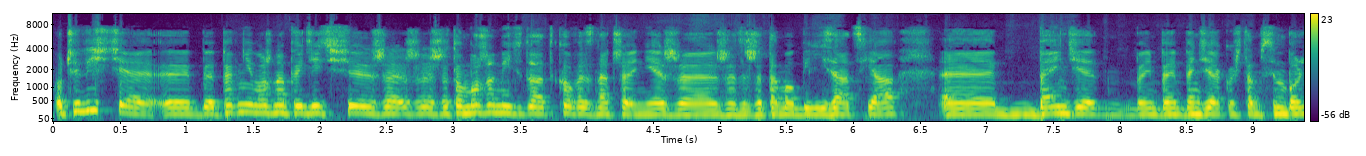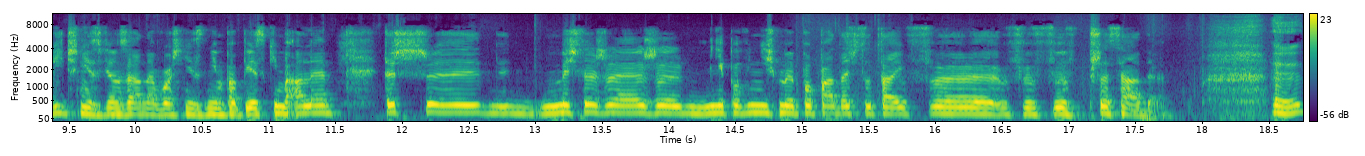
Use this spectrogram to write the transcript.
oczywiście y, p- pewnie można powiedzieć, że, że, że to może mieć dodatkowe znaczenie, że, że, że ta mobilizacja e, będzie, bę- bę- będzie jakoś tam symbolicznie związana właśnie z Dniem Papieskim, ale też y, myślę, że, że nie powinniśmy popadać tutaj w, w, w, w przesadę. Y,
